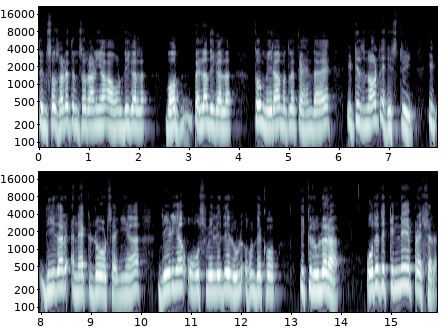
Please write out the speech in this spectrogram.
300 350 ਰਾਣੀਆਂ ਆ ਹੁਣ ਦੀ ਗੱਲ ਆ, ਬਹੁਤ ਪਹਿਲਾਂ ਦੀ ਗੱਲ ਆ। ਤੋਂ ਮੇਰਾ ਮਤਲਬ ਕਹਿਣ ਦਾ ਹੈ it is not a history it these are anecdotes ਹੈਗੀਆਂ ਜਿਹੜੀਆਂ ਉਸ ਵੇਲੇ ਦੇ ਰੂਲ ਹੁਣ ਦੇਖੋ ਇੱਕ ਰੂਲਰ ਆ, ਉਹਦੇ ਤੇ ਕਿੰਨੇ ਪ੍ਰੈਸ਼ਰ ਆ,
